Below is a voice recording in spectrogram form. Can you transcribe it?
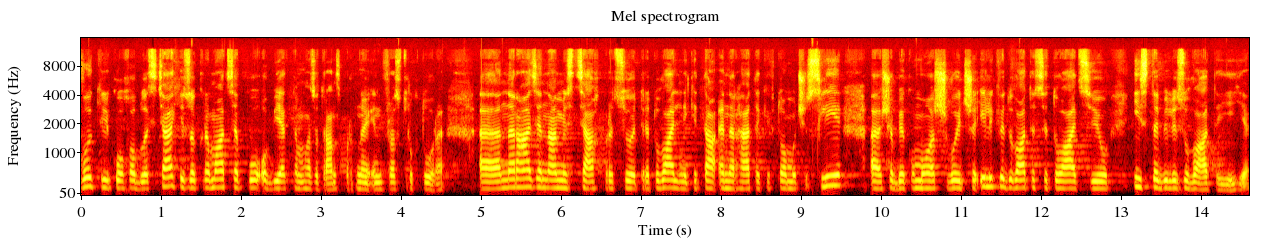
в кількох областях, і, зокрема, це по об'єктам газотранспортної інфраструктури. Е, Наразі на місцях працюють рятувальники та енергетики, в тому числі, щоб якомога швидше і ліквідувати ситуацію, і стабілізувати її.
